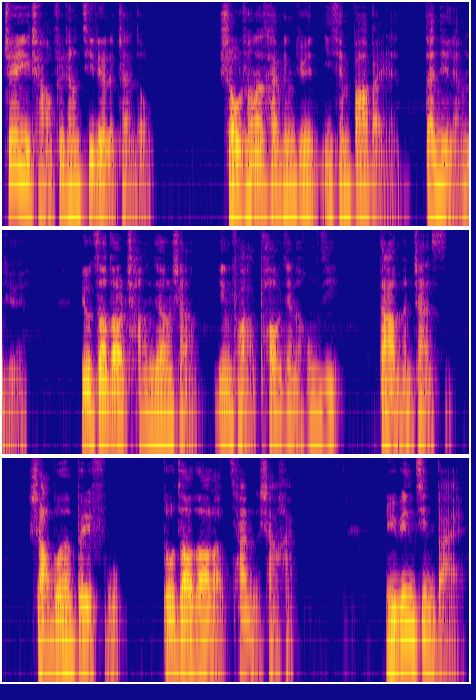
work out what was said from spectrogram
这是一场非常激烈的战斗，守城的太平军一千八百人弹尽粮绝，又遭到长江上英法炮舰的轰击，大部分战死，少部分被俘，都遭到了残忍的杀害，女兵近百。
